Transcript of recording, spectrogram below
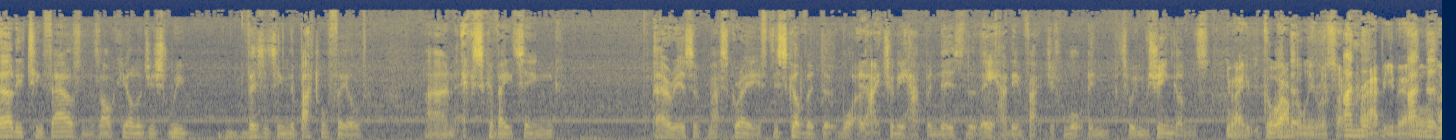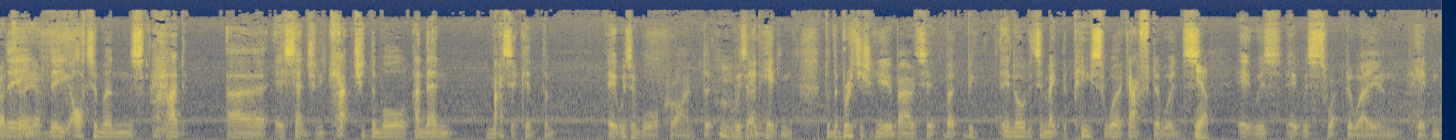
early 2000s, archaeologists revisiting the battlefield and excavating areas of mass graves discovered that what had actually happened is that they had in fact just walked in between machine guns. Right, Gallipoli was a and crappy battle, And that the, the Ottomans had uh, essentially captured them all and then massacred them. It was a war crime that Hmm. was then hidden, but the British knew about it. But be, in order to make the peace work afterwards, Yeah. it was it was swept away and hidden.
